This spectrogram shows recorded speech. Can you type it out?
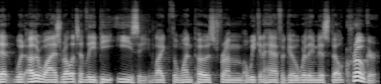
that would otherwise relatively be easy, like the one post from a week and a half ago where they misspelled Kroger.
